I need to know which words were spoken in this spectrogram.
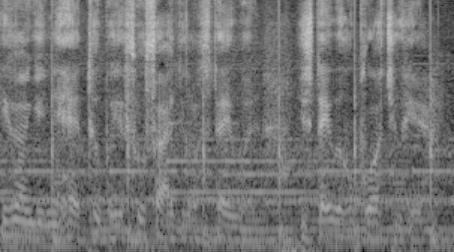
He's gonna get in your head too, but it's whose side you gonna stay with. You stay with who brought you here.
